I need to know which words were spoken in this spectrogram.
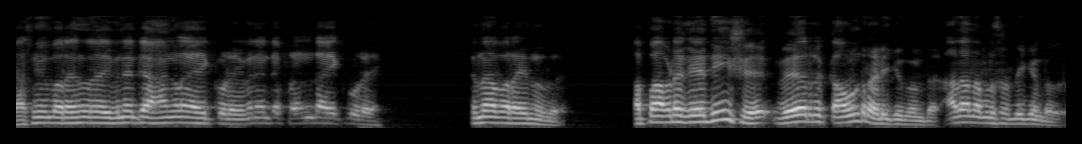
ജാസ്മിൻ പറയുന്നത് ഇവനെന്റെ ആങ്ങളെ ആയിക്കൂടെ ഇവനെന്റെ ഫ്രണ്ട് ആയിക്കൂടെ എന്നാ പറയുന്നത്. അപ്പൊ അവിടെ രതീഷ് വേറൊരു കൗണ്ടർ അടിക്കുന്നുണ്ട്. അതാണ് നമ്മൾ ശ്രദ്ധിക്കേണ്ടത്.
